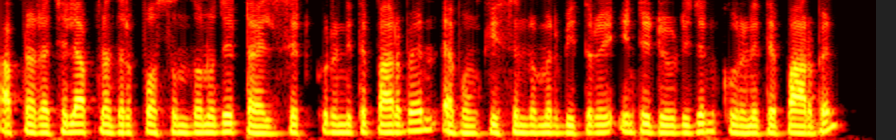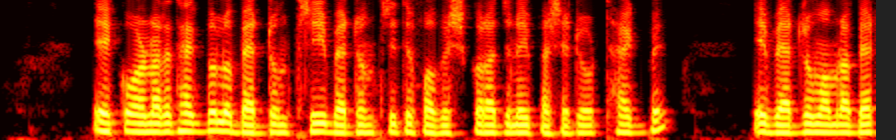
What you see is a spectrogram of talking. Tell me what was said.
আপনারা চাইলে আপনাদের পছন্দ অনুযায়ী টাইল সেট করে নিতে পারবেন এবং কিচেন রুমের ভিতরে ইন্টেরিয়র ডিজাইন করে নিতে পারবেন। এই কর্নারে থাকবে হলো বেডরুম থ্রি বেডরুম থ্রিতে প্রবেশ করার জন্য এই পাশে ডোর থাকবে। এই বেডরুম আমরা বেড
